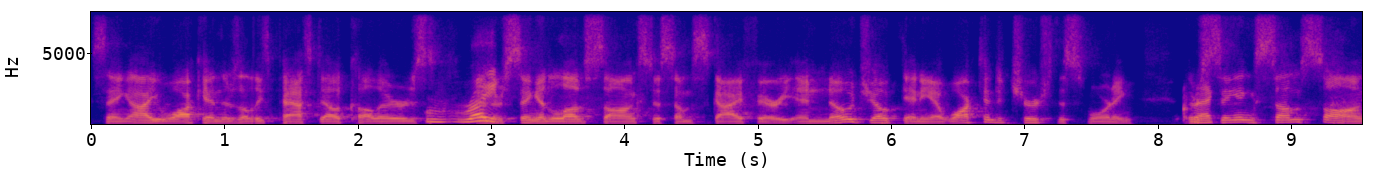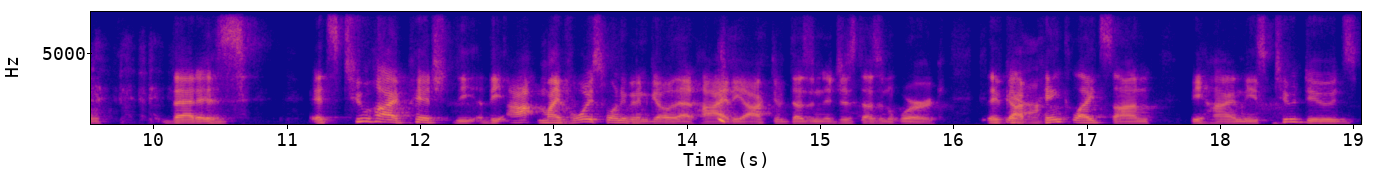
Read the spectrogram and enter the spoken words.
saying ah you walk in there's all these pastel colors and Right. they're singing love songs to some sky fairy and no joke danny i walked into church this morning they're singing some song that is it's too high pitched the the uh, my voice won't even go that high the octave doesn't it just doesn't work they've got Yeah. pink lights on behind these two dudes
